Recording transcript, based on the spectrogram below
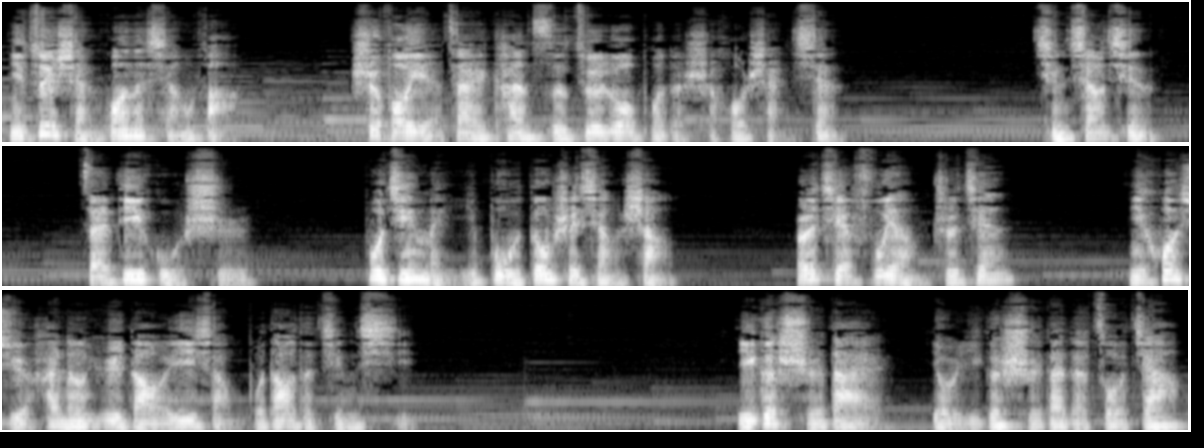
你最闪光的想法，是否也在看似最落魄的时候闪现？请相信，在低谷时，不仅每一步都是向上，而且俯仰之间，你或许还能遇到意想不到的惊喜。一个时代有一个时代的作家，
